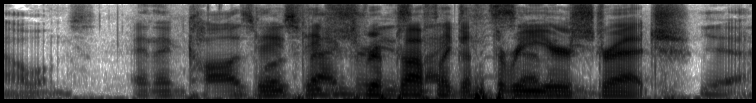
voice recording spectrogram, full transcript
albums, and then They, Cosmo's they just ripped off like a three-year stretch. Yeah.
